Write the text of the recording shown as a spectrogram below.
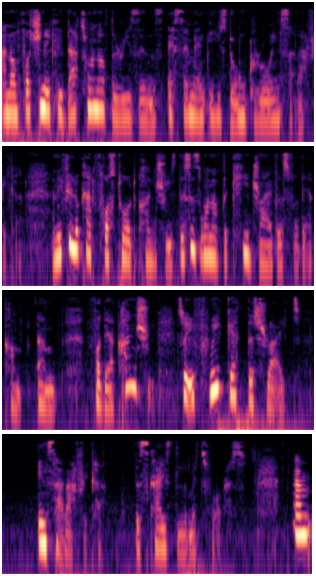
And unfortunately, that's one of the reasons SMMEs don't grow in South Africa. And if you look at first world countries, this is one of the key drivers for their com- um, for their country. So if we get this right in South Africa, the sky's the limit for us. Um,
